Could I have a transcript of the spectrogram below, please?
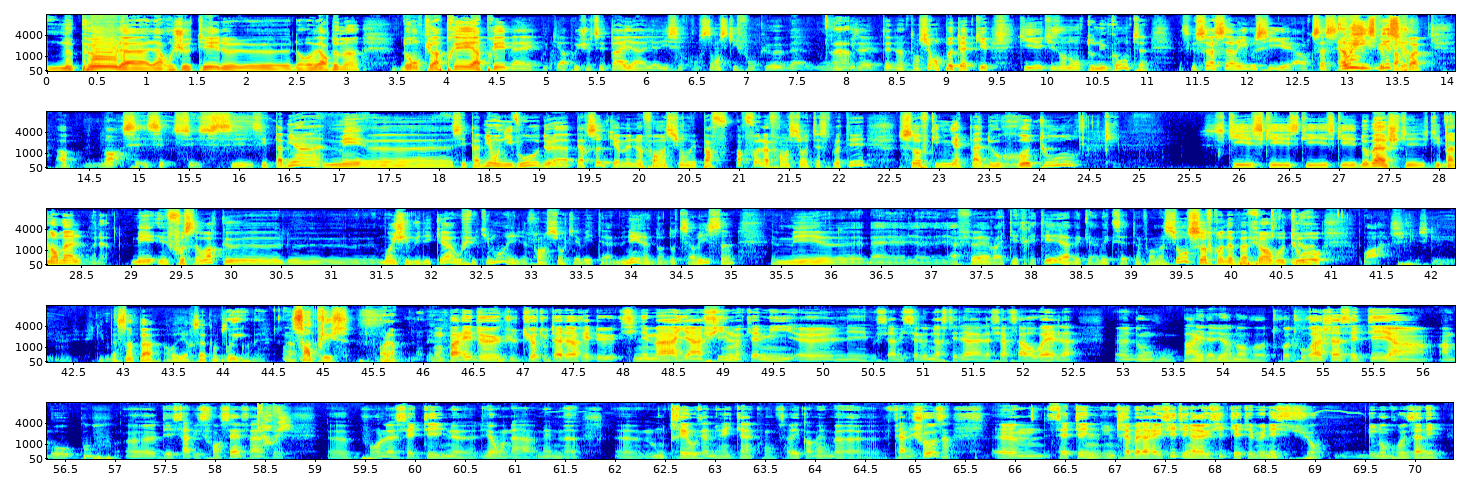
ne peut la, la rejeter de, d'un revers de main. Donc après, après, ben, écoutez, après je sais pas, il y a, y a des circonstances qui font que ben, vous, Ah. vous avez peut-être l'intention, peut-être qu'ils, qu'ils en ont tenu compte, parce que ça, ça arrive aussi. Alors ça, c'est Ah oui, bien sûr. Alors, non, c'est- pas bien, mais euh, c'est pas bien au niveau de la personne qui amène l'information. Mais parf- parfois, l'information est exploitée, sauf qu'il n'y a pas de retour, ce qui, ce qui, ce qui, ce qui est dommage, ce qui est, ce qui est pas normal. Voilà. Mais il faut savoir que euh, moi j'ai vu des cas où effectivement il y a des informations qui avaient été amenées euh, dans d'autres services, hein, mais euh, ben, la- l'affaire a été traitée avec, avec cette information, sauf qu'on n'a pas fait en retour. Ouah, ce, qui, ce qui est, qui est pas sympa, on va dire ça comme ça. Oui, sans plus. Voilà. On parlait de culture tout à l'heure et de cinéma. Il y a un film qui a mis euh, les services à l'honneur, c'était la- l'affaire Farwell, euh, dont vous parlez d'ailleurs dans votre, votre ouvrage. Ça, ça a été un, un beau coup euh, des services français. Enfin, euh, pour la- ça a été une. D'ailleurs, on a même euh, montré aux Américains qu'on savait quand même euh, faire les choses. Euh, ça a été une, une très belle réussite, et une réussite qui a été menée sur de nombreuses années.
